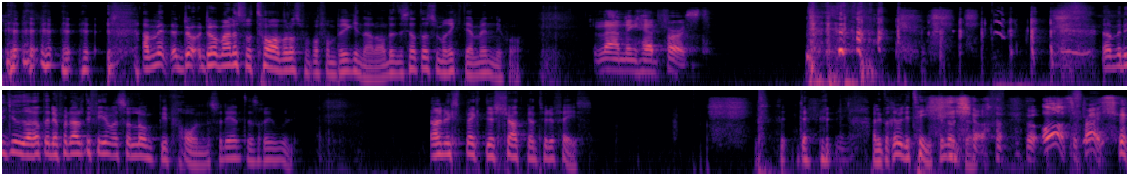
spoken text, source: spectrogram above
ja men då, då man så tar man oss på från byggnader. Det ser inte ut som riktiga människor. landing head first. Ja men det gör inte det det alltid filmas så långt ifrån så det är inte så roligt. Unexpected shotgun to the face. det är lite rolig titel också. ja. Åh, surprise!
